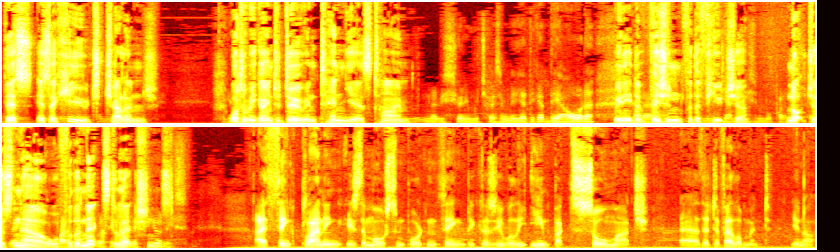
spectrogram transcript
This is a huge challenge. What are we going to do in 10 years' time? We need a vision for the future, not just now or for the next elections. I think planning is the most important thing because it will impact so much uh, the development. You know,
